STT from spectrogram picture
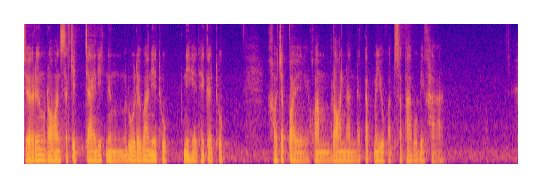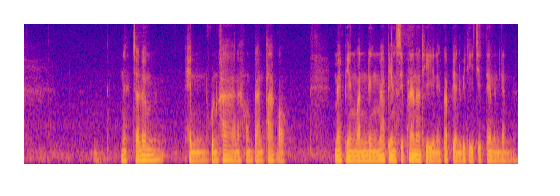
เจอเรื่องร้อนสะกิดใจนิดนึง รู้เลยว่านี่ทุกนี่เหตุให้เกิดทุกข์เขาจะปล่อยความร้อนนั้นกลับมาอยู่กับสภาพอุเบกขาเนี่ยจะเริ่มเห็นคุณค่านะของการภาคออก แม้เพียงวันหนึ่งแม้เพียง 15 นาทีเนี่ยก็เปลี่ยนวิธีจิตได้เหมือนกันนะ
